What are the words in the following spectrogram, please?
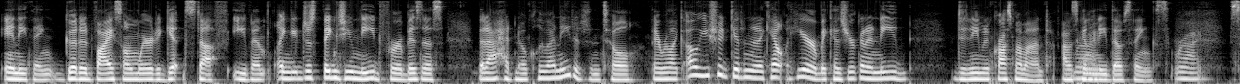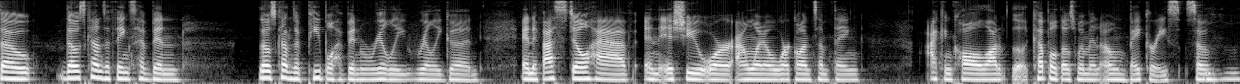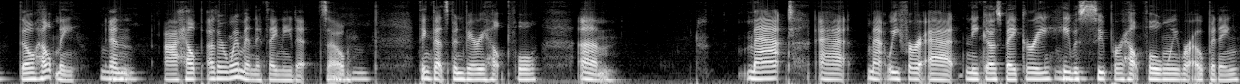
anything, good advice on where to get stuff, even like just things you need for a business that I had no clue I needed until they were like, "Oh, you should get an account here because you're going to need." Didn't even cross my mind. I was going to need those things. Right. So those kinds of things have been those kinds of people have been really really good. And if i still have an issue or i want to work on something i can call a lot of a couple of those women own bakeries so mm-hmm. they'll help me. And mm-hmm. i help other women if they need it. So mm-hmm. i think that's been very helpful. Um, matt at matt weaver at nico's bakery he was super helpful when we were opening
